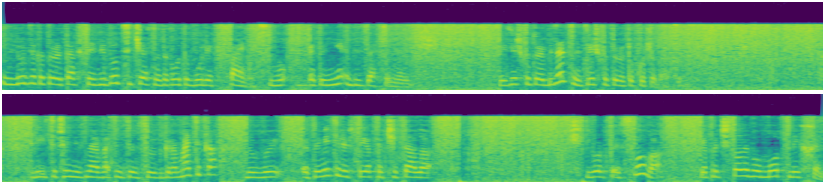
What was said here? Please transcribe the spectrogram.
люди, которые так себя ведут сейчас, но это какой-то более файность. Но это не обязательная вещь. Есть вещь, которая обязательная, есть вещь, которая только желательна. Я совершенно не знаю, вас интересует грамматика, но вы заметили, что я прочитала четвертое слово, я прочитала его мотный хэн.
